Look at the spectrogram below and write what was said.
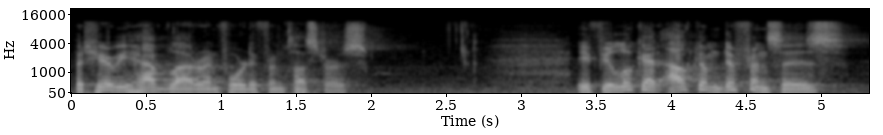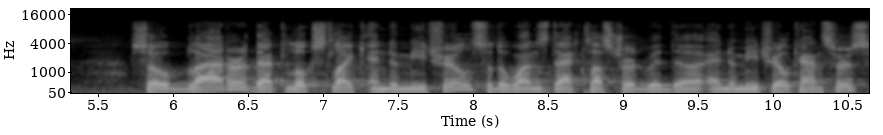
but here we have bladder in four different clusters. If you look at outcome differences, so bladder that looks like endometrial, so the ones that clustered with the endometrial cancers,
